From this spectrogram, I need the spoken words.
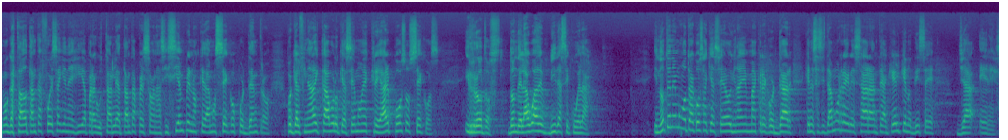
Hemos gastado tanta fuerza y energía para gustarle a tantas personas y siempre nos quedamos secos por dentro, porque al final y al cabo lo que hacemos es crear pozos secos y rotos, donde el agua de vida se cuela. Y no tenemos otra cosa que hacer hoy una vez más que recordar que necesitamos regresar ante aquel que nos dice, ya eres.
